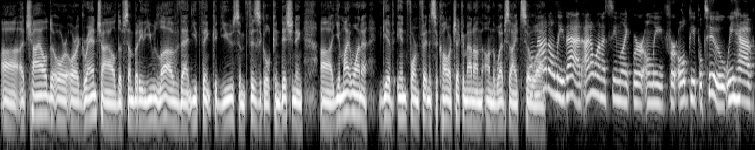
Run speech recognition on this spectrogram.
uh, a child or, or a grandchild of somebody you love that you think could use some physical conditioning, uh, you might want to give Inform Fitness a call or check them out on, on the website. So Well, uh, not only that, I don't want to seem like we're only for old people too. We have,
